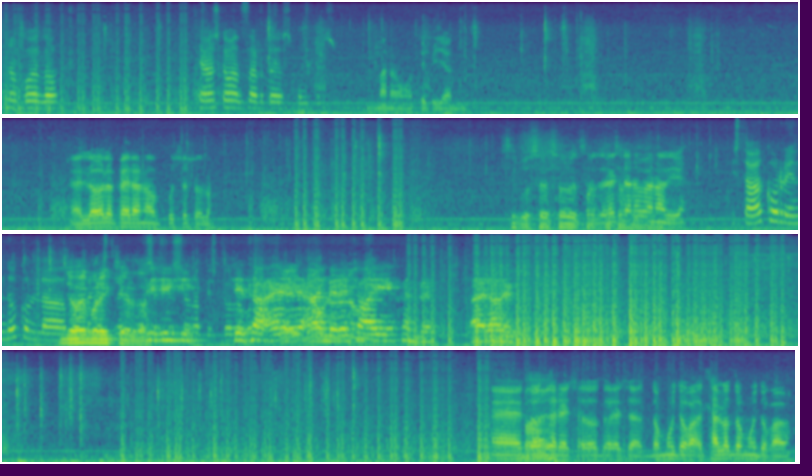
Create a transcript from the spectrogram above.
No puedo. Tenemos que avanzar todos juntos. Mano, como estoy pillando. El LOL espera, no puse solo. Sí, pues eso lo está... Por derecha está no veo a nadie, eh. Estaba corriendo con la. Yo voy por izquierda. Sí, sí, sí. pistola, Sí, está, eh, Sí, a no, la no, derecha no. hay gente. A ver, Alex. Eh, dos Vale. derechas, dos derechas. Dos muy tocados. Están los dos muy tocados.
